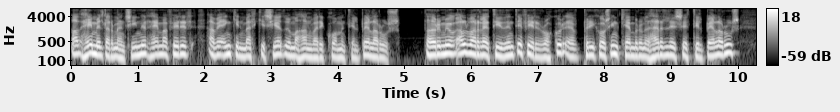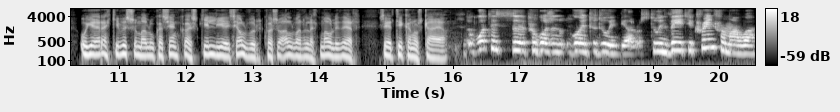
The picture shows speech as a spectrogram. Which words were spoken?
að heimildarmenn sínir heima fyrir hafi engin merki séð um að hann væri komin til Belarus. Það eru mjög alvarlega tíðindi fyrir okkur ef Príkosín kemur með herlið sitt til Belarus og ég er ekki vissum að Lukashenko skilji sjálfur hversu alvarlegt málið er, segir Tikhanovskaja. What is uh, Prigozhin going to do in Belarus? To invade Ukraine from our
